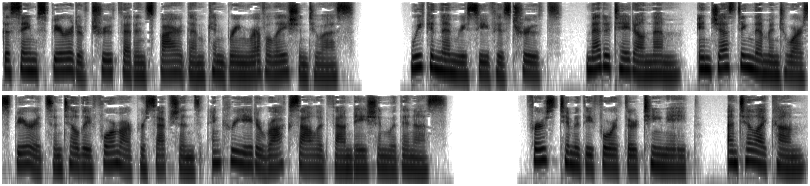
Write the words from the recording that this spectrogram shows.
the same Spirit of truth that inspired them can bring revelation to us. We can then receive his truths, meditate on them, ingesting them into our spirits until they form our perceptions and create a rock solid foundation within us. 1 Timothy 4:13 8 until I come,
